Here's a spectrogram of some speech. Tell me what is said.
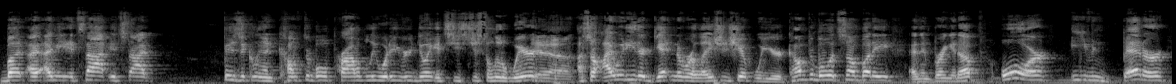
but I, I mean, it's not. It's not physically uncomfortable probably whatever you're doing it's just, just a little weird Yeah. so i would either get in a relationship where you're comfortable with somebody and then bring it up or even better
